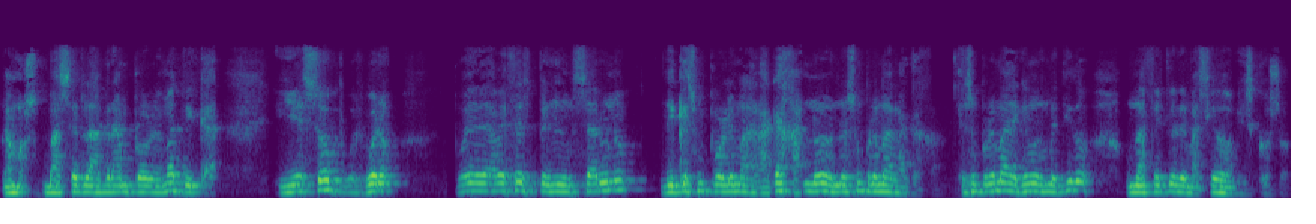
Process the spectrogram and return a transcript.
Vamos, va a ser la gran problemática. Y eso, pues bueno, puede a veces pensar uno de que es un problema de la caja. No, no es un problema de la caja. Es un problema de que hemos metido un aceite demasiado viscoso.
